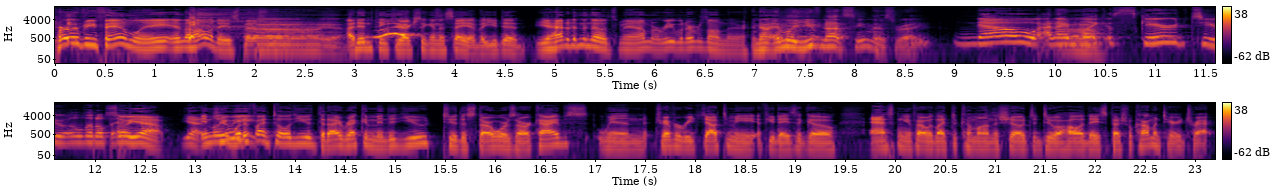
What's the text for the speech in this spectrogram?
pervy family in the holiday special. Uh, yeah. I didn't think you were actually going to say it, but you did. you had it in the notes, man. I'm gonna read whatever's on there. And now, Emily, you've not seen this, right? No, and I'm Uh. like scared to a little bit. So yeah, yeah. Emily, what if I told you that I recommended you to the Star Wars archives when Trevor reached out to me a few days ago asking if I would like to come on the show to do a holiday special commentary track?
